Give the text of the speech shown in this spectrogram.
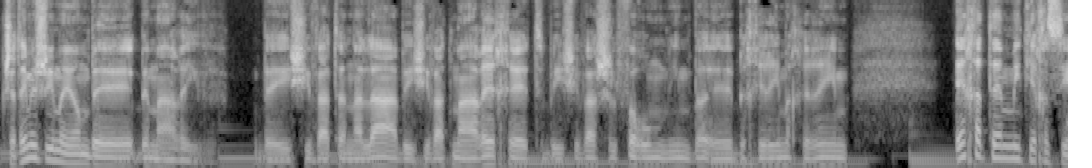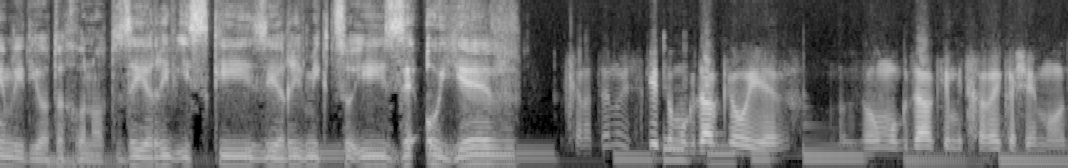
כשאתם יושבים היום במעריב, בישיבת הנהלה, בישיבת מערכת, בישיבה של פורומים בכירים אחרים, איך אתם מתייחסים לידיעות אחרונות? זה יריב עסקי? זה יריב מקצועי? זה אויב? מבחינתנו עסקית הוא מוגדר כאויב, והוא מוגדר כמתחרה קשה מאוד,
